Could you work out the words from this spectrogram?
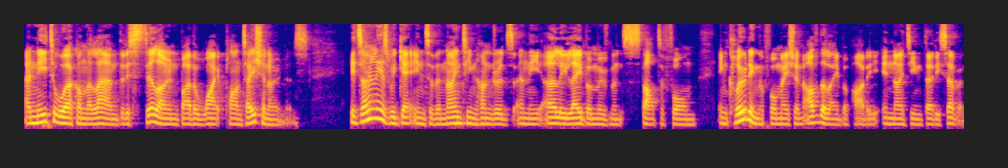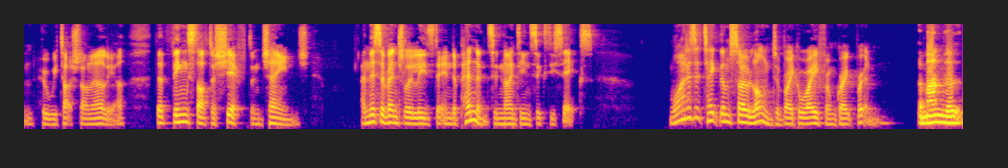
and need to work on the land that is still owned by the white plantation owners. It's only as we get into the 1900s and the early labor movements start to form, including the formation of the Labour Party in 1937, who we touched on earlier, that things start to shift and change. And this eventually leads to independence in 1966. Why does it take them so long to break away from Great Britain? Among the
